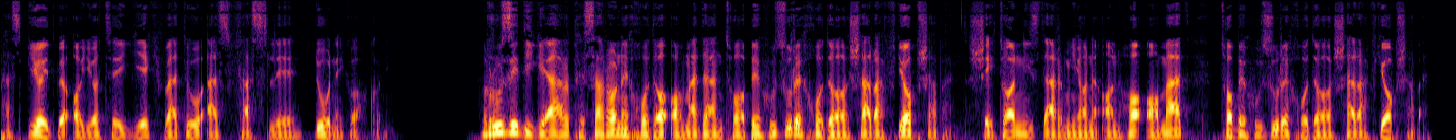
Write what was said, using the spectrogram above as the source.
پس بیایید به آیات یک و دو از فصل دو نگاه کنیم. روزی دیگر پسران خدا آمدند تا به حضور خدا شرفیاب شوند. شیطان نیز در میان آنها آمد تا به حضور خدا شرفیاب شود.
